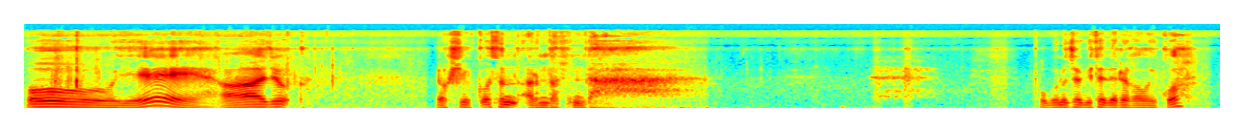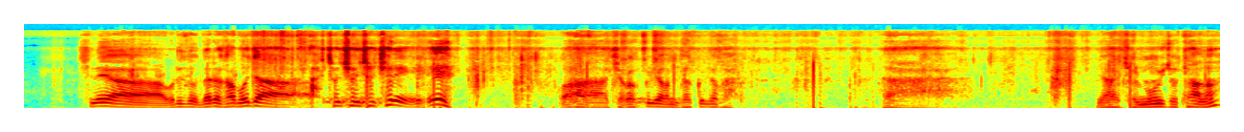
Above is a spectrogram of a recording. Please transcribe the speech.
오, 예. 아주, 역시 꽃은 아름답습니다. 부부는 저 밑에 내려가고 있고, 신혜야, 우리도 내려가 보자. 천천히, 천천히. 예. 와, 제가 끌려간다, 끌려가. 야, 야, 젊음이 좋다, 어?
